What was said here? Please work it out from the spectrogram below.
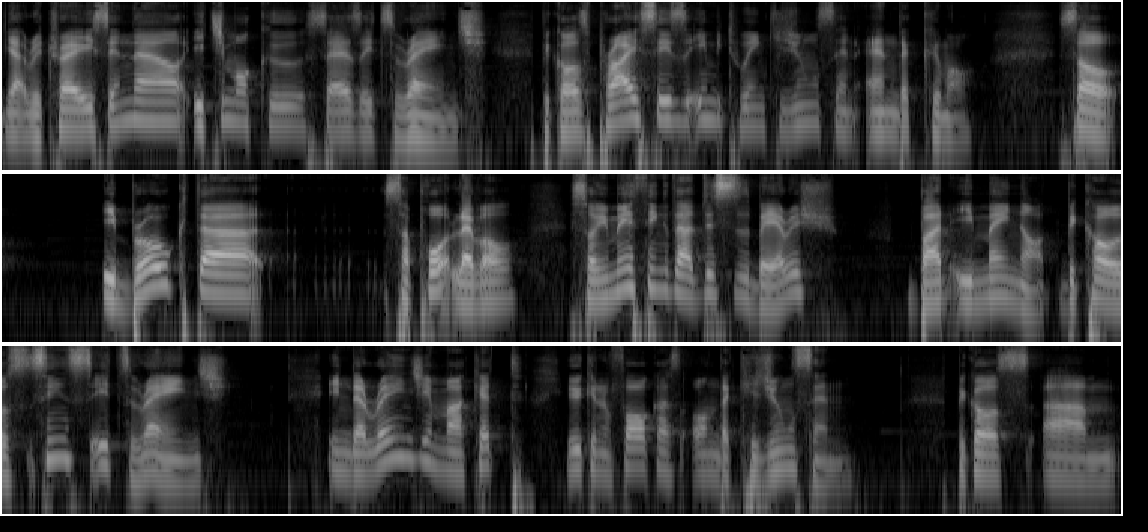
Yeah, retracing now. Ichimoku says it's range because price is in between Kijun-sen and the Kumo. So it broke the support level. So you may think that this is bearish, but it may not because since it's range, in the ranging market, you can focus on the Kijun-sen because um,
